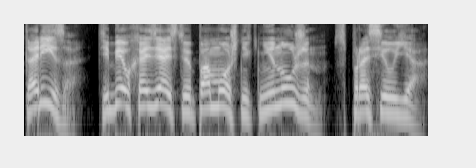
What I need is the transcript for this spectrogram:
Тариза, тебе в хозяйстве помощник не нужен? Спросил я.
